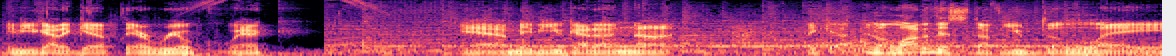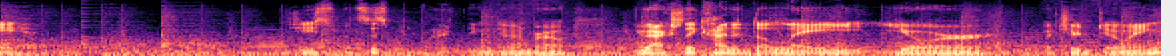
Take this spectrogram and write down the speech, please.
Maybe you got to get up there real quick. Yeah, maybe you got to not... Like, uh, in a lot of this stuff, you delay... Jeez, what's this black thing doing, bro? You actually kind of delay your what you're doing.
